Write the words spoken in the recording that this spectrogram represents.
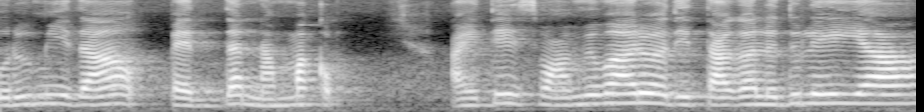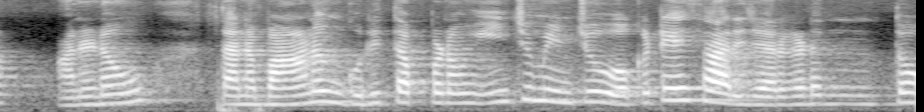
గురువు మీద పెద్ద నమ్మకం. అయితే స్వామివారు అది తగలదులేయ్యా అనడం తన బాణం గురి తప్పడం ఇంచుమించు ఒకటేసారి జరగడంతో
